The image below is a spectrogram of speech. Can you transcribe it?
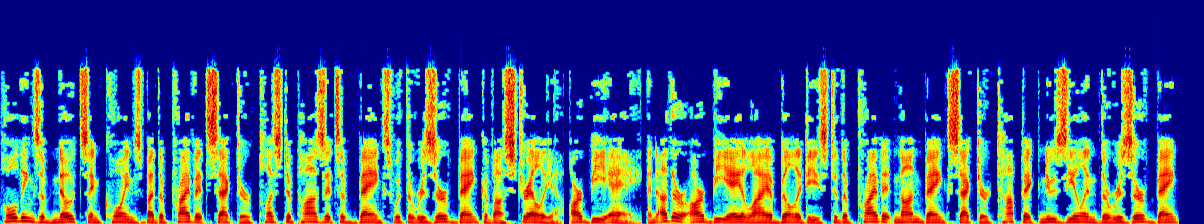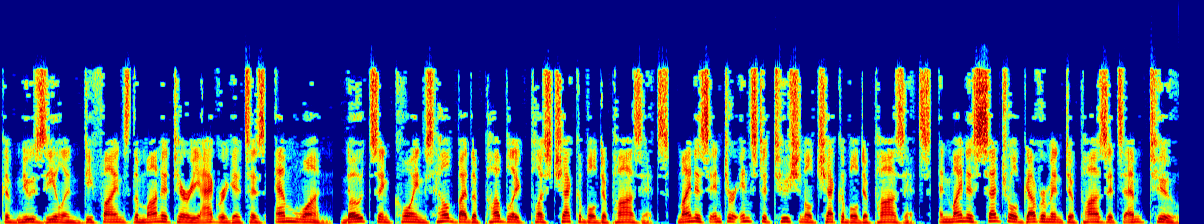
holdings of notes and coins by the private sector plus deposits of banks with the Reserve Bank of Australia and other RBA liabilities to the private non-bank sector Topic New Zealand The Reserve Bank of New Zealand defines the monetary aggregates as, M1, notes and coins held by the public plus checkable deposits, minus inter-institutional checkable deposits, and minus central government deposits M2,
